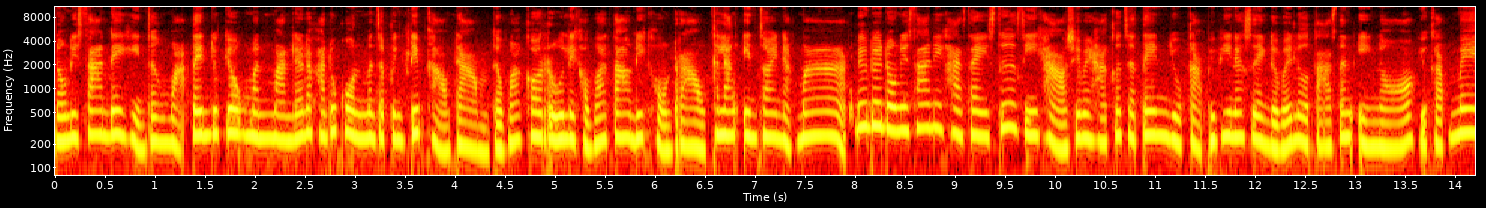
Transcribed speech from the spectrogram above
น้องดิซ่าได้เห็นจังหวะเต้นโยกๆมันๆแล้วนะคะ ทุกคนมันจะเป็นคลิปขาวดำแต่ว่าก็รู้เลยค่ะว่าเต้าดิกของเรากำลังเอนจอยหนักมาก เนื่องด้วยน้องดิซ่านี่ค่ะใส่เสื้อสีขาวใช่ไหมคะ ก็จะเต้นอยู่กับพี่ๆนักแสดงเดอะไวโลตัสนั่นเองเนาะอยู่กับแม่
